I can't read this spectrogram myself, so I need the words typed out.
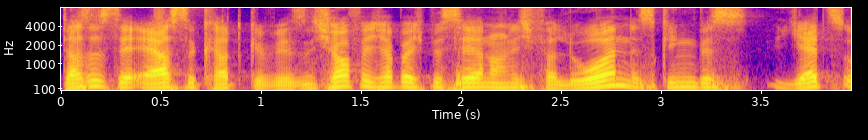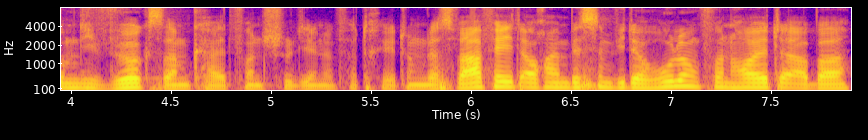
Das ist der erste Cut gewesen. Ich hoffe, ich habe euch bisher noch nicht verloren. Es ging bis jetzt um die Wirksamkeit von Studierendenvertretungen. Das war vielleicht auch ein bisschen Wiederholung von heute, aber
